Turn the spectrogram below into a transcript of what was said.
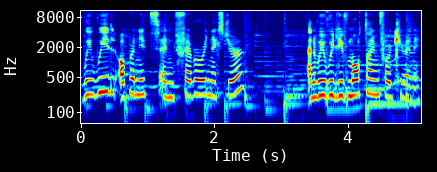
We will open it in February next year, and we will leave more time for Q&A.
